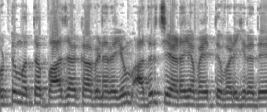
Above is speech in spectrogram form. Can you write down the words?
ஒட்டுமொத்த பாஜகவினரையும் அதிர்ச்சி அடைய வைத்து வருகிறது.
